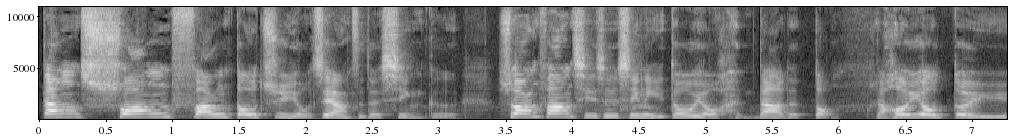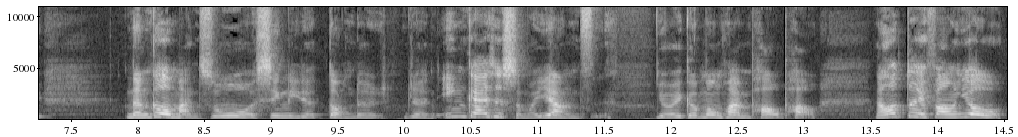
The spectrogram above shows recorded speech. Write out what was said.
当双方都具有这样子的性格，双方其实心里都有很大的洞，然后又对于。能够满足我心里的洞的人应该是什么样子？有一个梦幻泡泡，然后对方又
